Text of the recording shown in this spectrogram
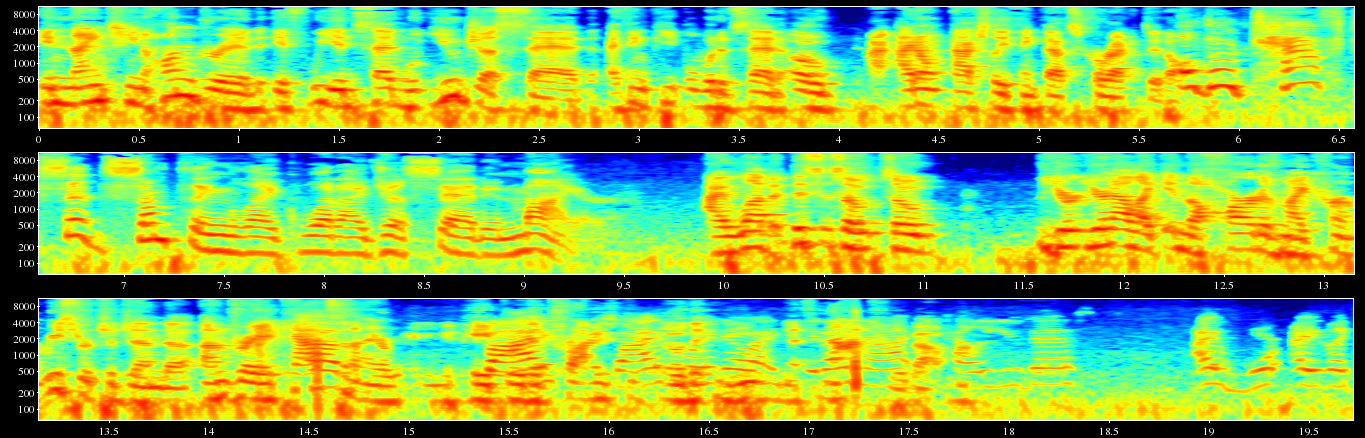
in 1900, if we had said what you just said, I think people would have said, "Oh, I don't actually think that's correct at all." Although Taft said something like what I just said in Meyer. I love it. This is so so. You're, you're now like in the heart of my current research agenda. Andrea Katz um, and I are writing a paper by, that tries to show that no, that's did not, I not about tell you this? I I like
